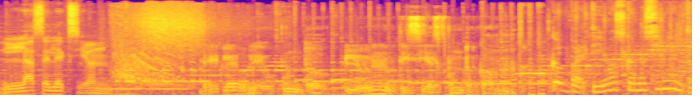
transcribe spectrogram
la selección www.lunanoticias.com Compartimos conocimiento.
